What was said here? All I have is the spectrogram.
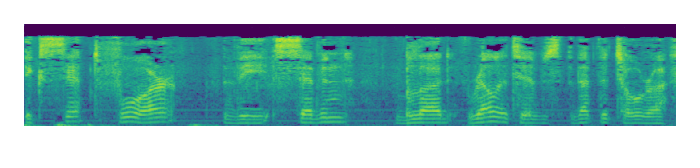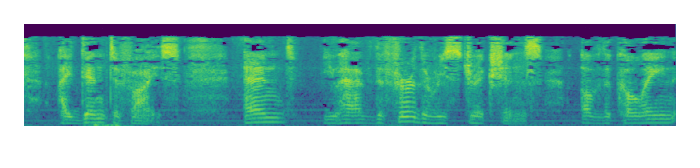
except for the seven blood relatives that the Torah identifies. And you have the further restrictions of the Kohen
